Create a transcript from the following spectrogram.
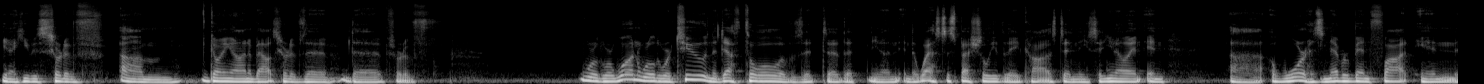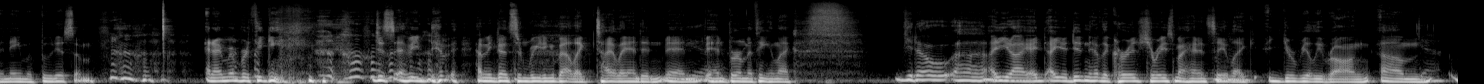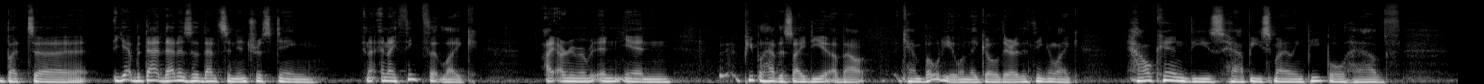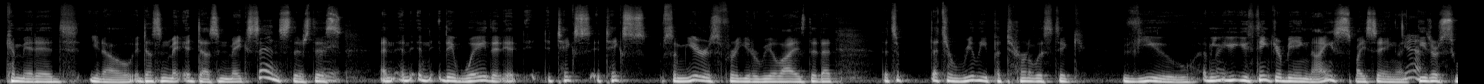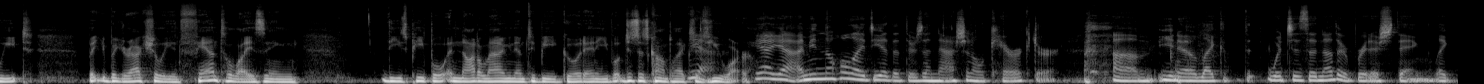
you know, he was sort of um, going on about sort of the the sort of World War One, World War Two, and the death toll of it uh, that you know in, in the West especially that they caused, and he said, you know, and. and uh, a war has never been fought in the name of Buddhism. and I remember thinking, just having having done some reading about like Thailand and and, Yeah. and Burma, thinking like, you know, uh, I, you know, I, I didn't have the courage to raise my hand and say like, you're really wrong. Um, Yeah. But uh, yeah, but that that is a that's an interesting, and I- and I think that like, I, I remember in in people have this idea about Cambodia when they go there. They're thinking like, how can these happy, smiling people have committed? You know, it doesn't make it doesn't make sense. There's this. Right. And, and, and the way that it, it, takes it takes some years for you to realize that, that that's a that's a really paternalistic view. I mean, Right. you, you think you're being nice by saying like Yeah. these are sweet, but you, but you're actually infantilizing these people and not allowing them to be good and evil, just as complex as you are. Yeah, yeah. I mean, the whole idea that there's a national character, um, you know, like, th- which is another British thing, like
